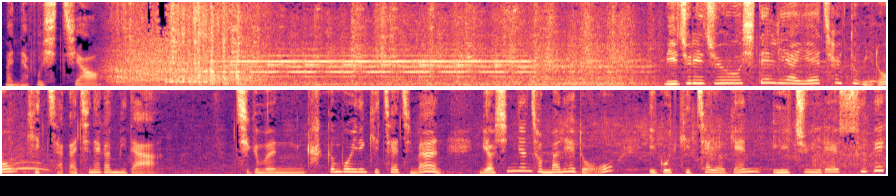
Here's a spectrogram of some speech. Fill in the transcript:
만나보시지요. 미주리주 시델리아의 철도 위로 기차가 지나갑니다. 지금은 가끔 보이는 기차지만 몇십 년 전만 해도 이곳 기차역엔 일주일에 수백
